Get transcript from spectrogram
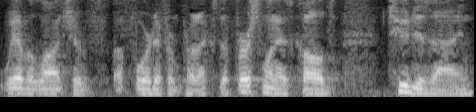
we have a launch of, of, four different products. The first one is called Two Design.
